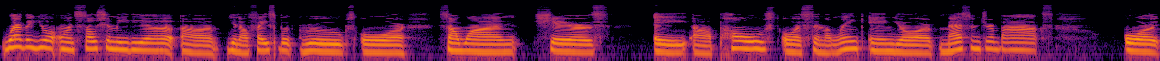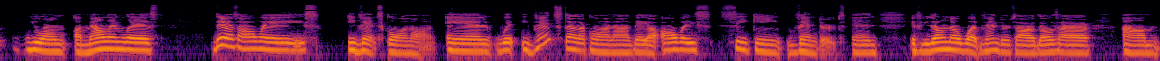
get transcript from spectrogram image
whether you're on social media, uh, you know, Facebook groups, or someone shares a uh, post or send a link in your messenger box or you on a mailing list, there's always events going on. And with events that are going on, they are always seeking vendors. And if you don't know what vendors are, those are um,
